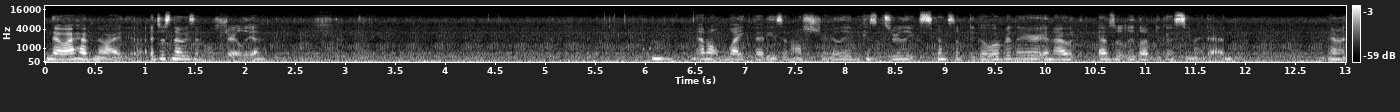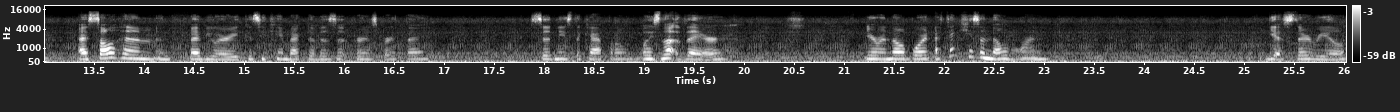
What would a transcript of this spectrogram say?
No, I have no idea. I just know he's in Australia. I don't like that he's in Australia because it's really expensive to go over there, and I would absolutely love to go see my dad. And I saw him in February because he came back to visit for his birthday. Sydney's the capital. Well, he's not there. You're in Melbourne? I think he's in Melbourne. Yes, they're real.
